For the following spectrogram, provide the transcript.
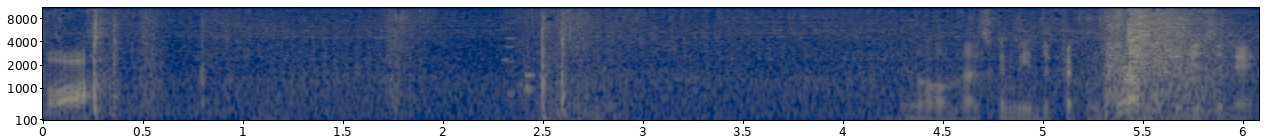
Oh. Well, that's gonna be in the fucking corruption, isn't it?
